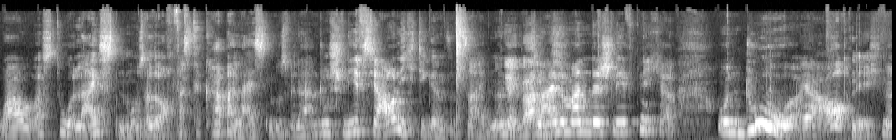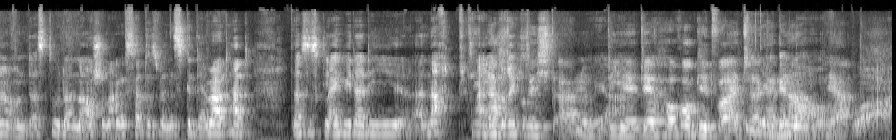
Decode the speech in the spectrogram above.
wow, was du leisten musst. Also auch was der Körper leisten muss. Wenn er, du schläfst ja auch nicht die ganze Zeit. Ne? Nee, der kleine nicht. Mann, der schläft nicht. ja. Und du ja auch nicht. Ne? Und dass du dann auch schon Angst hattest, wenn es gedämmert hat, dass es gleich wieder die Nacht Die Nacht einbricht. bricht an, Ja. die, der Horror geht weiter. Ja, genau. Ja. Boah.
